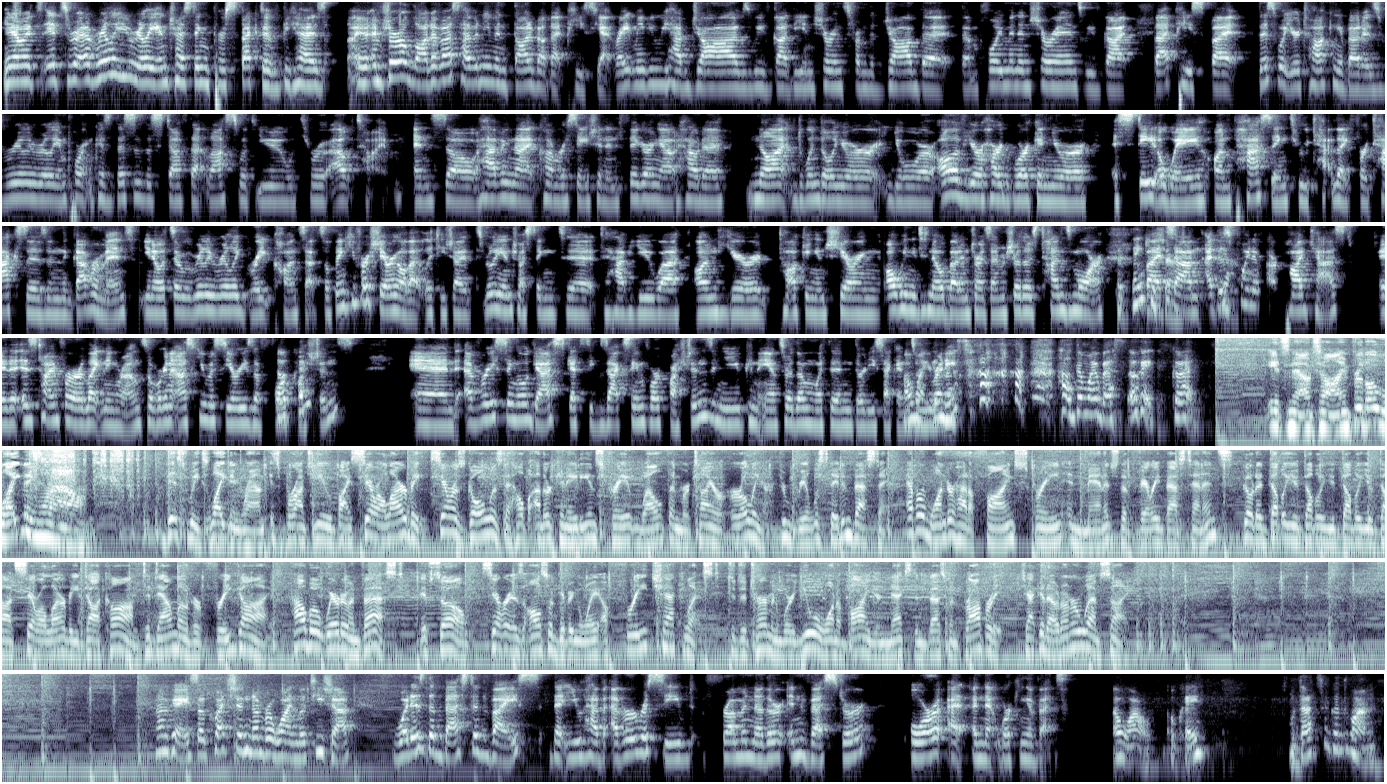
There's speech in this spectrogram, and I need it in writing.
You know, it's it's a really really interesting perspective because I, am sure a lot of us haven't even thought about that piece yet, right? Maybe we have jobs, we've got the insurance from the job, the the employment insurance, we've got that piece, but this what you're talking about is really really important because this is the stuff that lasts with you throughout time. And so having that conversation and figuring out how to not dwindle your your all of your hard work and your estate away on passing through ta- like for taxes and the government. You know it's a really really great concept. So thank you for sharing all that letitia. It's really interesting to to have you uh, on here talking and sharing all we need to know about insurance. I'm sure there's tons more. But, but um, at this yeah. point of our podcast it is time for our lightning round. So we're going to ask you a series of four okay. questions and every single guest gets the exact same four questions and you can answer them within 30 seconds oh are you goodness. ready i'll do my best okay go ahead it's now time for the lightning round. This week's lightning round is brought to you by Sarah Larbi. Sarah's goal is to help other Canadians create wealth and retire earlier through real estate investing. Ever wonder how to find, screen, and manage the very best tenants? Go to www.sarahlarbi.com to download her free guide. How about where to invest? If so, Sarah is also giving away a free checklist to determine where you will want to buy your next investment property. Check it out on her website. Okay, so question number one, Letitia, what is the best advice that you have ever received from another investor or at a networking event? Oh, wow. Okay. That's a good one.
